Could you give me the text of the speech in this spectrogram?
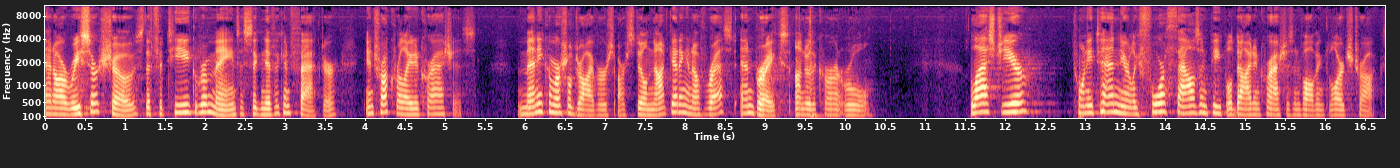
and our research shows that fatigue remains a significant factor in truck-related crashes. Many commercial drivers are still not getting enough rest and breaks under the current rule. Last year, 2010, nearly 4,000 people died in crashes involving large trucks.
